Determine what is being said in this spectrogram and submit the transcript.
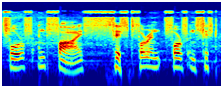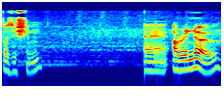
fourth and five, fifth, four and fourth and fifth position. Uh, a Renault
